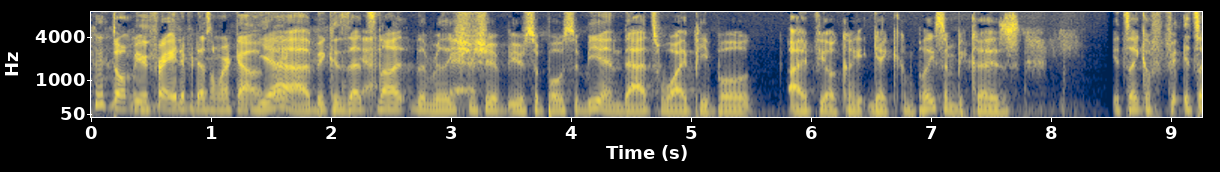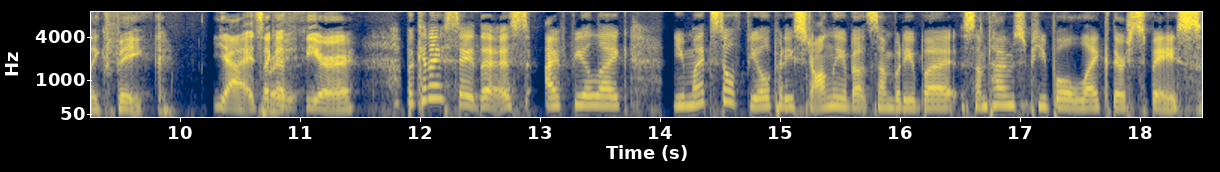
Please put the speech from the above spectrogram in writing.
don't be afraid if it doesn't work out yeah Like, because that's yeah. not the relationship you're supposed to be in. That's why people I feel can get complacent because it's like a f- it's like fake yeah it's like a fear But can I say this? I feel like you might still feel pretty strongly about somebody, but sometimes people like their space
